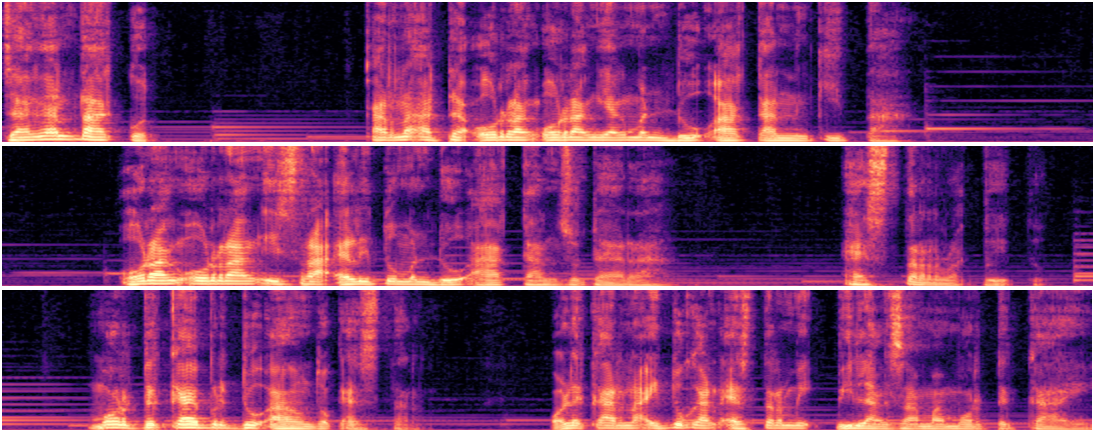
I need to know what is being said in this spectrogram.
Jangan takut, karena ada orang-orang yang mendoakan kita. Orang-orang Israel itu mendoakan saudara. Esther waktu itu. Mordekai berdoa untuk Esther. Oleh karena itu kan Esther bilang sama Mordekai,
